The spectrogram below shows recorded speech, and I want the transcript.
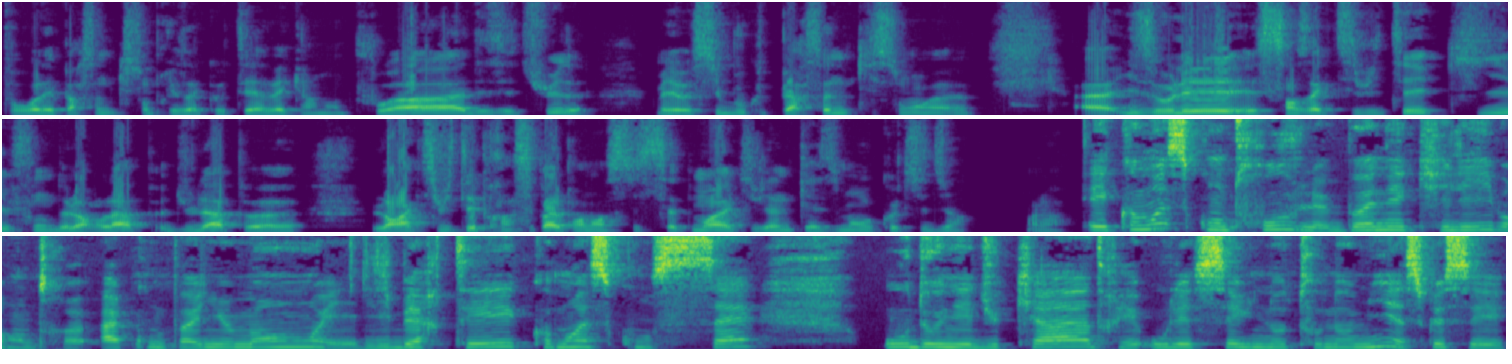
pour les personnes qui sont prises à côté avec un emploi, des études. Mais il y a aussi beaucoup de personnes qui sont euh, isolées et sans activité, qui font de leur lap, du lap leur activité principale pendant 6-7 mois et qui viennent quasiment au quotidien. Et comment est-ce qu'on trouve le bon équilibre entre accompagnement et liberté? Comment est-ce qu'on sait où donner du cadre et où laisser une autonomie? Est-ce que c'est,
